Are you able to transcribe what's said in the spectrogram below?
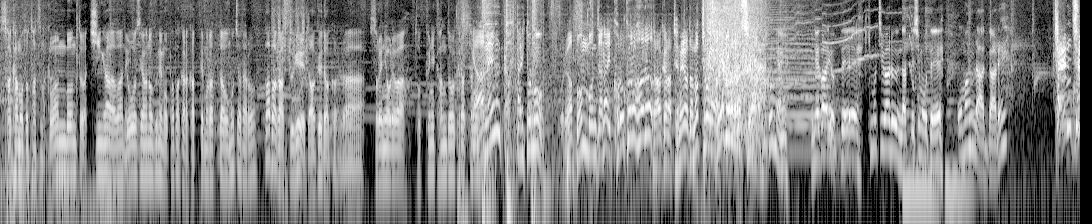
坂本達馬か。ボンボンとは気が合わねえ。どうせあの船もパパから買ってもらったおもちゃだろ。パパがすげえだけだから。それに俺はとっくに感動を食らったやがめんか二人とも。俺はボンボンじゃないコロコロ派だ。だからてめえは黙ってろよ。ごめん。船場よって気持ち悪うなってしもうて。おまんら誰？天中応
